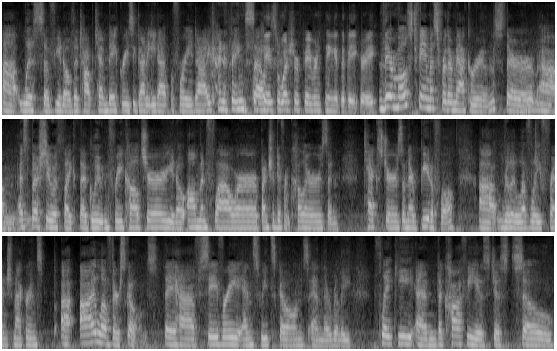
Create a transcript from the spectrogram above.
uh, lists of you know the top 10 bakeries you got to eat at before you die kind of thing so. Okay so what's your favorite thing at the bakery? They're most famous for their macaroons. They're um, especially with like the gluten-free culture you know almond flour a bunch of different colors and textures and they're beautiful. Uh, really lovely french macaroons. Uh, i love their scones. They have savory and sweet scones and they're really flaky and the coffee is just so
